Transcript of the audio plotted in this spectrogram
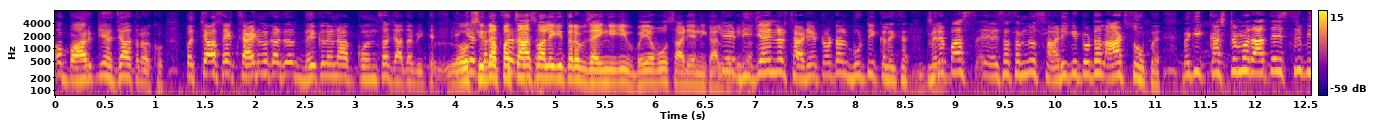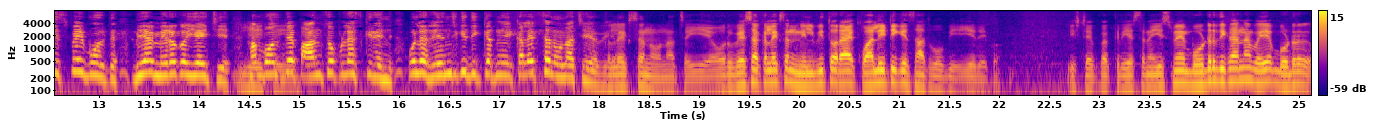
और बाहर की हज़ार रखो। पचास एक साइड में कर दो देख लेना आप कौन सा ज़्यादा बिकते लोग सीधा पचास वाले की तरफ़ जाएँगे कि भैया वो साड़ियाँ निकाल के designer sari total boutique collection मेरे पास ऐसा समझो साड़ी की टोटल आठ सौ है बाकी कस्टमर आते हैं सिर्फ़ इस पे ही बोलते भैया मेरे को यही चाहिए। हम बोलते हैं पाँच सौ प्लस की रेंज बोले रेंज की दिक्कत नहीं है कलेक्शन होना चाहिए अभी कलेक्शन होना चाहिए और वैसा कलेक्शन मिल भी तो रहा है क्वालिटी के साथ वो भी ये देखो। इस टाइप का क्रिएशन है। इसमें बॉर्डर दिखाना भैया बॉर्डर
